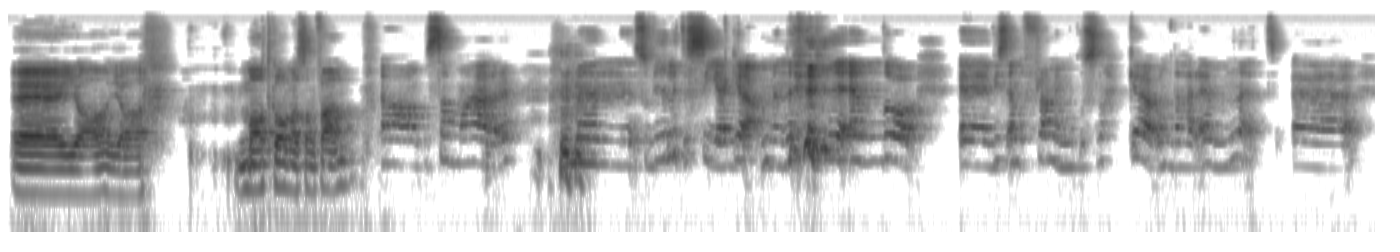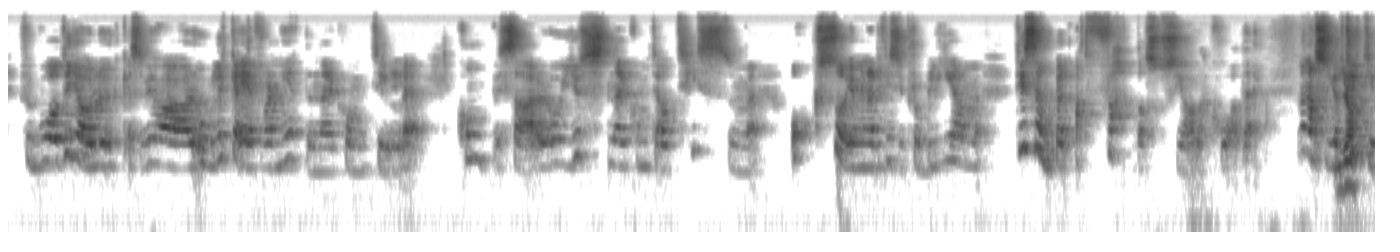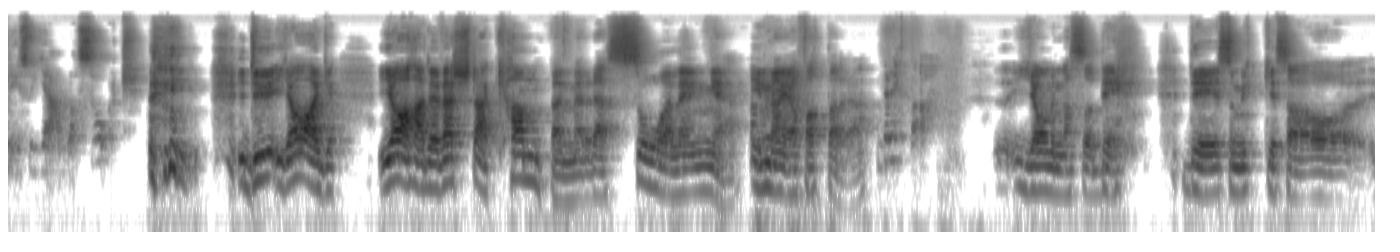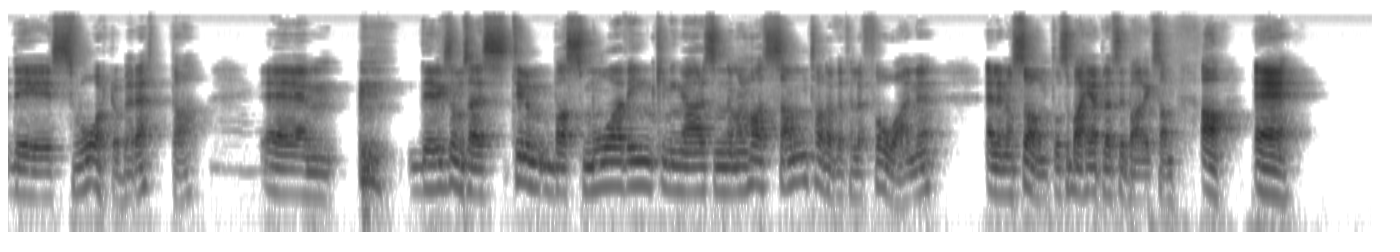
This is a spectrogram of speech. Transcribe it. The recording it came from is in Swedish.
Eh, ja, ja, matkoma som fan. Ja, samma här. Men, så vi är lite sega, men vi är ändå, eh, vi ser ändå fram emot att snacka om det här ämnet. Eh, för både jag och Lukas, vi har olika erfarenheter när det kommer till eh, kompisar och just när det kommer till autism också. Jag menar, det finns ju problem, till exempel att fatta sociala koder. Men alltså jag Ja. tycker det är så jävla svårt. du, jag, jag hade värsta kampen med det där så länge innan jag fattade det. Berätta. Ja men alltså det, det är så mycket så och det är svårt att berätta. Ehm, det är liksom så här, till och med bara små vinkningar som när man har ett samtal över telefon eller något sånt och så bara helt plötsligt bara liksom ja, eh,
